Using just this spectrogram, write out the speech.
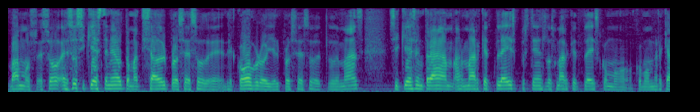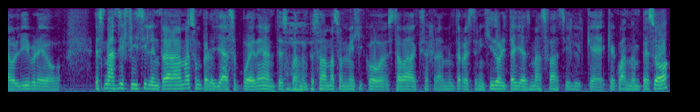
vamos, eso, eso si quieres tener automatizado el proceso de, de cobro y el proceso de lo demás. Si quieres entrar a- al marketplace, pues tienes los marketplace como, como Mercado Libre o es más difícil entrar a Amazon, pero ya se puede. Antes, cuando empezó Amazon México, estaba exageradamente restringido. Ahorita ya es más fácil que, que cuando empezó,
